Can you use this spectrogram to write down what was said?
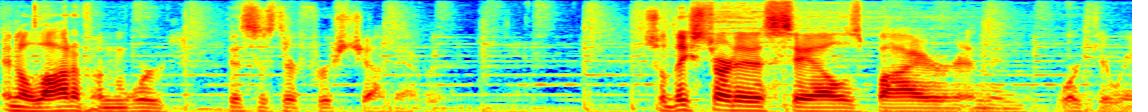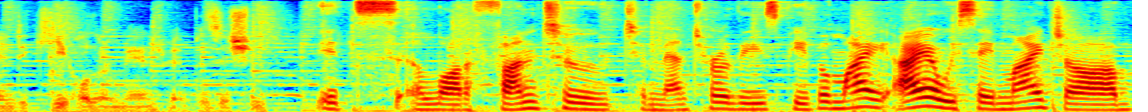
And a lot of them were, this is their first job ever. So they started as sales, buyer, and then worked their way into key holder management position. It's a lot of fun to, to mentor these people. My, I always say my job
